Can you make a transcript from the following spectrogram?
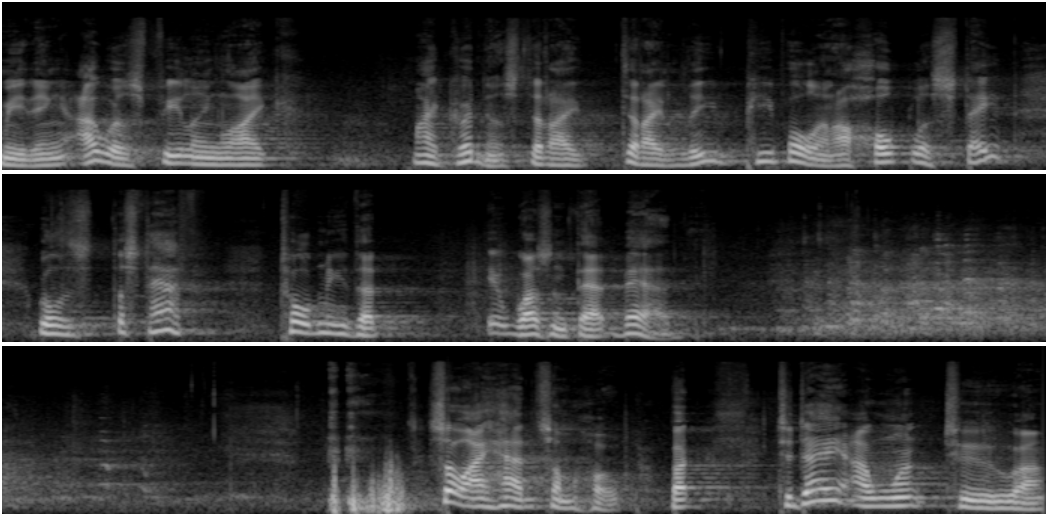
meeting, I was feeling like, my goodness, did I, did I leave people in a hopeless state? Well, the staff told me that it wasn't that bad. so I had some hope. But today I want to uh,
